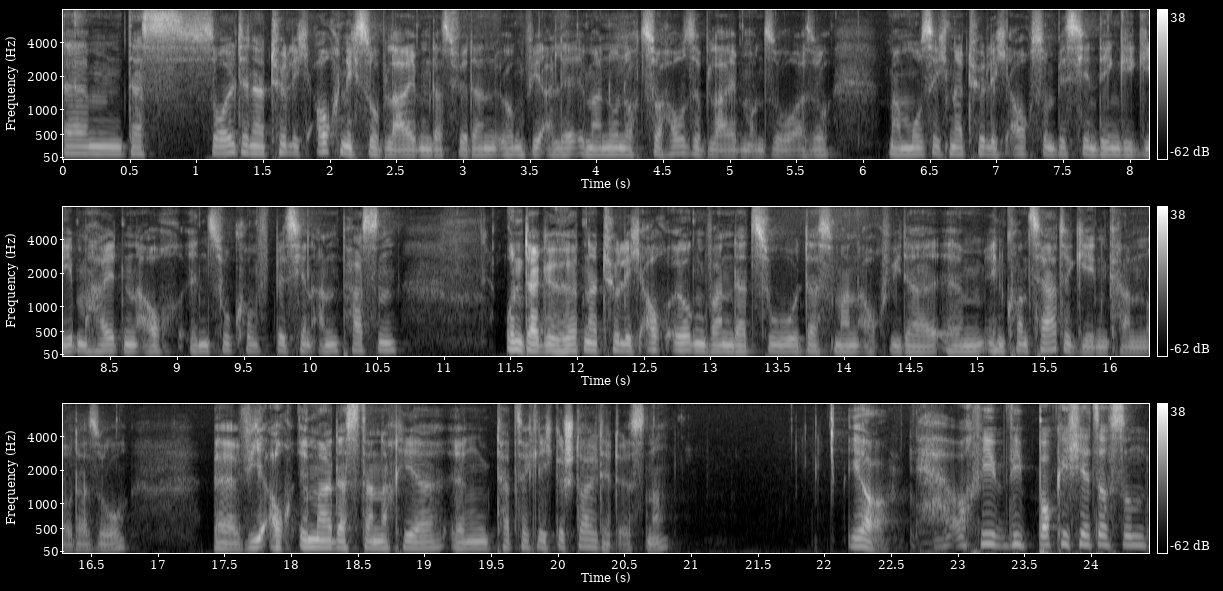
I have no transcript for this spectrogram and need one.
Ähm, das sollte natürlich auch nicht so bleiben, dass wir dann irgendwie alle immer nur noch zu Hause bleiben und so. Also man muss sich natürlich auch so ein bisschen den Gegebenheiten auch in Zukunft ein bisschen anpassen. Und da gehört natürlich auch irgendwann dazu, dass man auch wieder ähm, in Konzerte gehen kann oder so. Äh, wie auch immer das dann nachher äh, tatsächlich gestaltet ist, ne? Ja. Ja, auch wie, wie Bock ich jetzt auf so ein,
